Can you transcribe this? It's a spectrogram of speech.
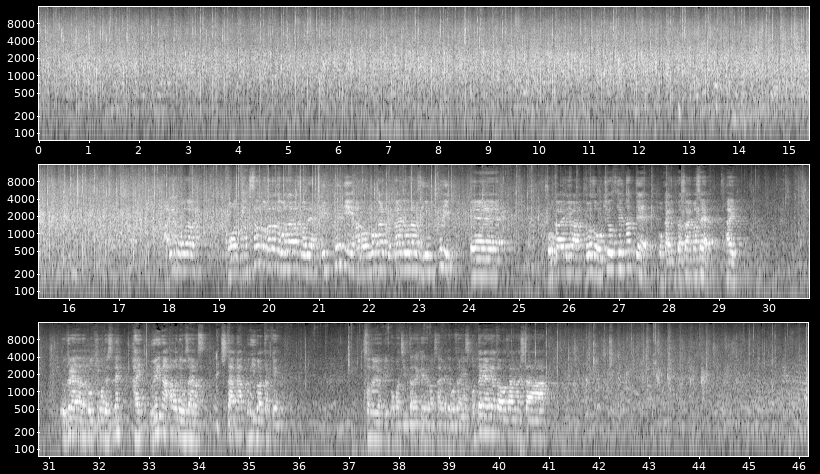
もうたくさんの方でございますのでいっぺんにあの動かれると大変でございますゆっくり、えー、お帰りはどうぞお気をつけになってお帰りくださいませ。はい。ウクライナの国旗もですね。はい。上が青でございます。下が麦畑。そのようにお持ちいただければ幸いでございます。本当にありがとうございました。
